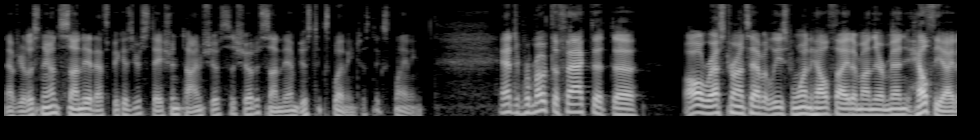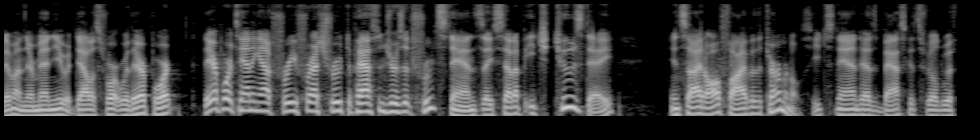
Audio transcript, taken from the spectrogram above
Now, if you're listening on Sunday, that's because your station time shifts the show to Sunday. I'm just explaining, just explaining. And to promote the fact that uh, all restaurants have at least one health item on their menu, healthy item on their menu at Dallas Fort Worth Airport, the airport's handing out free fresh fruit to passengers at fruit stands they set up each Tuesday inside all five of the terminals. Each stand has baskets filled with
